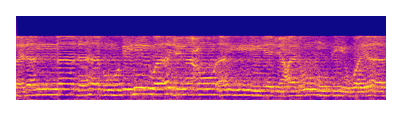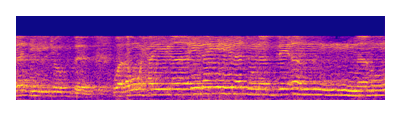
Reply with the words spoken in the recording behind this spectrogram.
فلما ذهبوا به وأجمعوا أن يجعلوه في غيابة الجب. وأوحينا إليه لتنبئنهم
